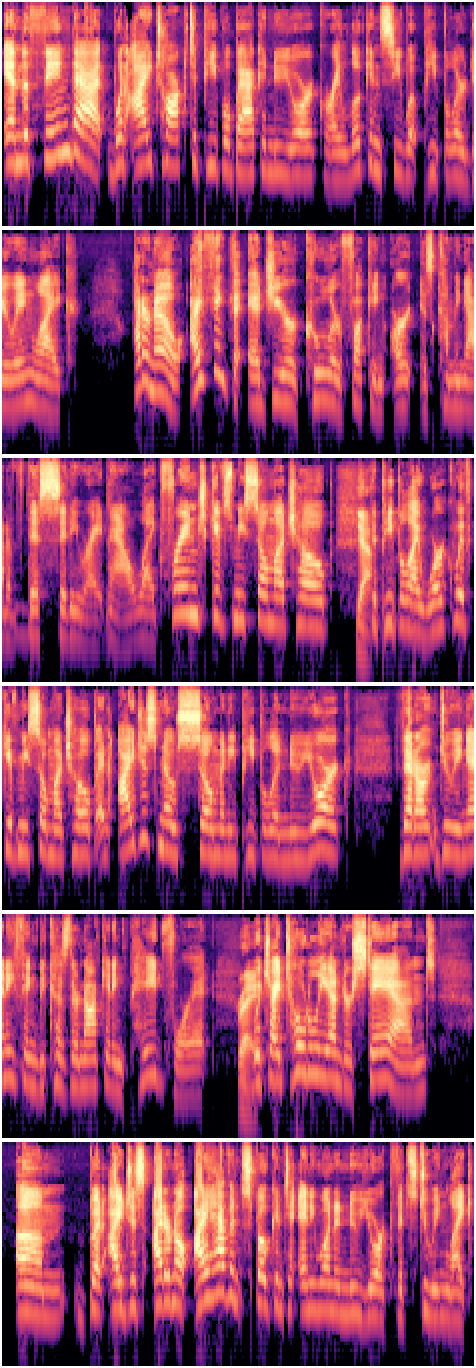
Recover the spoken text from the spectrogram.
and the thing that when I talk to people back in New York or I look and see what people are doing, like, I don't know. I think the edgier, cooler fucking art is coming out of this city right now. Like, Fringe gives me so much hope. Yeah. The people I work with give me so much hope. And I just know so many people in New York that aren't doing anything because they're not getting paid for it. Right. Which I totally understand. Um, but I just, I don't know. I haven't spoken to anyone in New York that's doing like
